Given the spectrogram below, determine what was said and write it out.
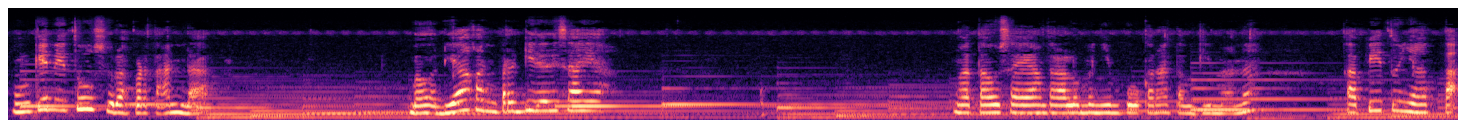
mungkin itu sudah pertanda bahwa dia akan pergi dari saya. Nggak tahu saya yang terlalu menyimpulkan atau gimana, tapi itu nyata.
